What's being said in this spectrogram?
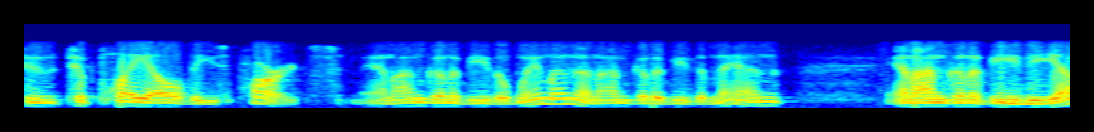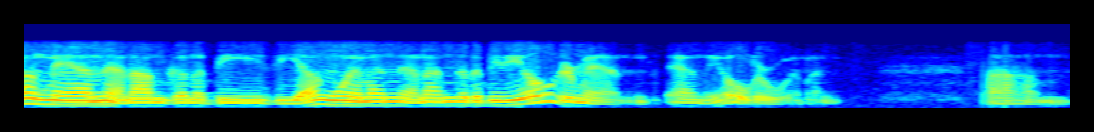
to to play all these parts. And I'm going to be the women, and I'm going to be the men, and I'm going to be the young men, and I'm going to be the young women, and I'm going to be the older men and the older women, um,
